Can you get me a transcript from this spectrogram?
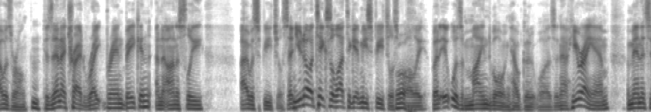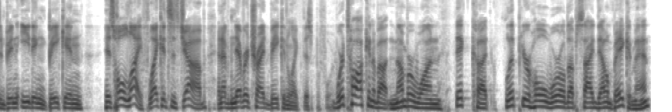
I was wrong. Hmm. Because then I tried Wright Brand bacon, and honestly, I was speechless. And you know, it takes a lot to get me speechless, Ugh. Paulie, but it was mind blowing how good it was. And now here I am, a man that's been eating bacon his whole life, like it's his job, and I've never tried bacon like this before. We're talking about number one, thick cut, flip your whole world upside down bacon, man.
